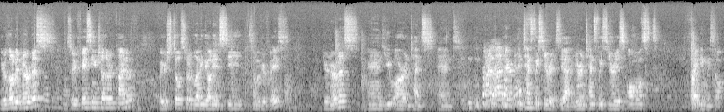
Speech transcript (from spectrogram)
You're a little bit nervous. So you're facing each other, kind of, but you're still sort of letting the audience see some of your face. You're nervous and you are intense and I'm, I'm nervous. intensely serious. Yeah, you're intensely serious, almost frighteningly so.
